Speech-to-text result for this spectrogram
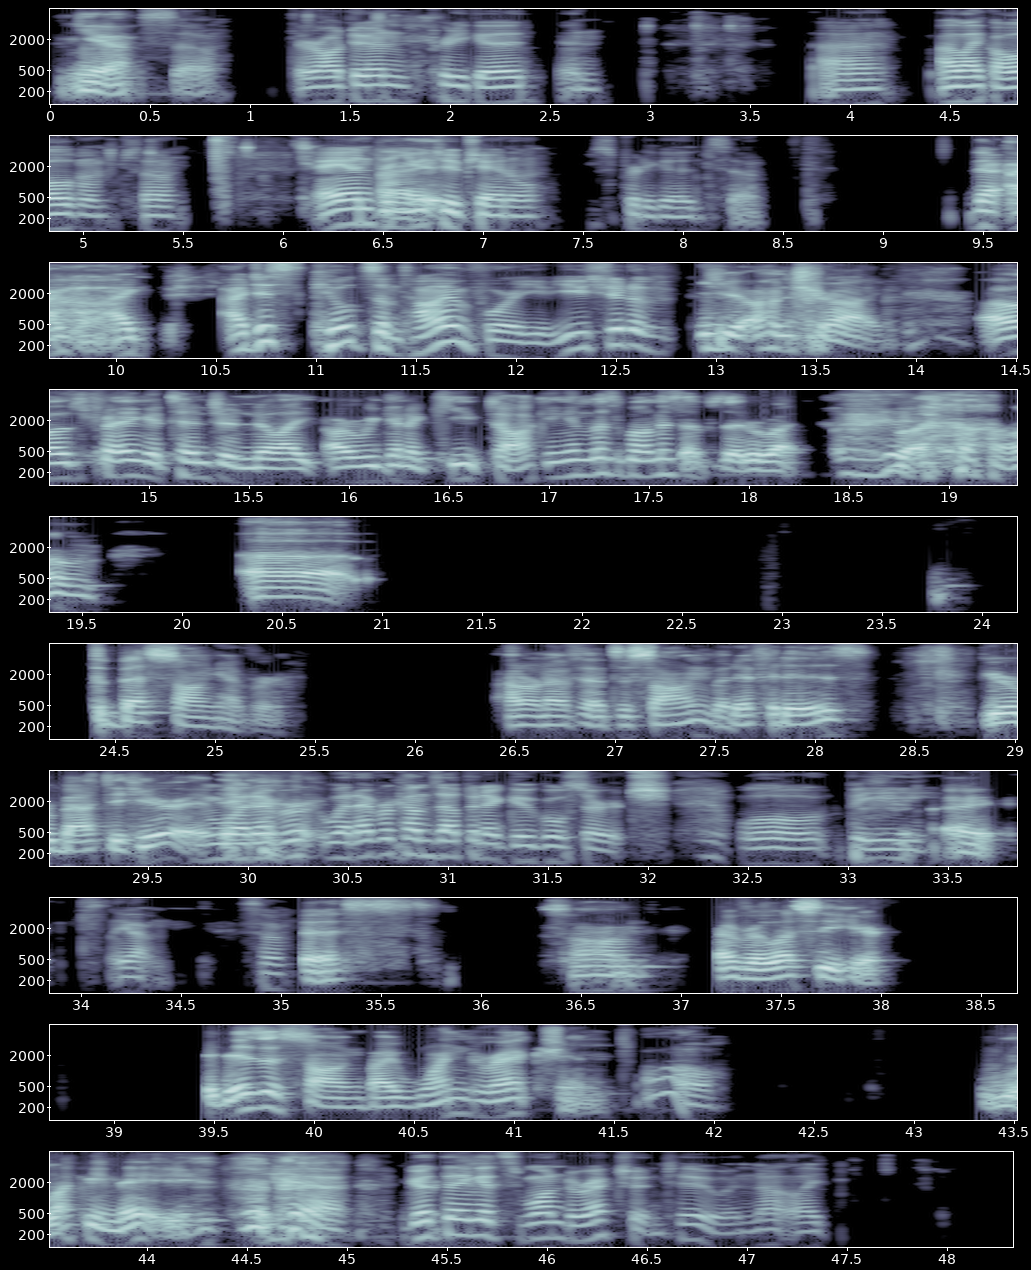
Yeah. So they're all doing pretty good, and uh, I like all of them. So, and the. YouTube channel is pretty good. So, that I, Ah. I I just killed some time for you. You should have. Yeah, I'm trying. I was paying attention to like, are we gonna keep talking in this bonus episode or what? But um, uh, best song ever. I don't know if that's a song, but if it is, you're about to hear it. whatever whatever comes up in a Google search will be All right, yeah. So best song ever. Let's see here. It is a song by One Direction. oh Lucky me. yeah, good thing it's One Direction too, and not like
